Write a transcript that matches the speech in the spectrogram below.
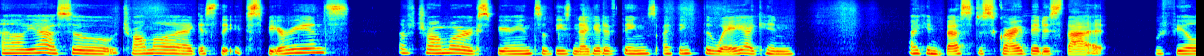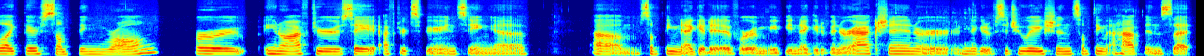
Oh yeah, so trauma, I guess the experience of trauma or experience of these negative things, I think the way I can I can best describe it is that we feel like there's something wrong or you know after say after experiencing a um, something negative or maybe a negative interaction or negative situation, something that happens that,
